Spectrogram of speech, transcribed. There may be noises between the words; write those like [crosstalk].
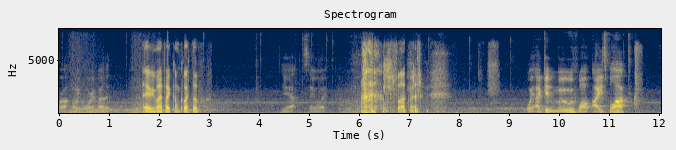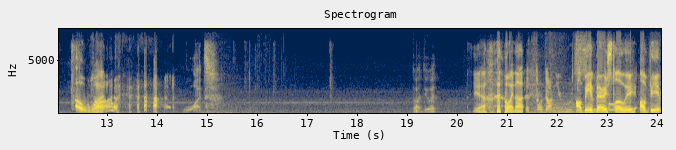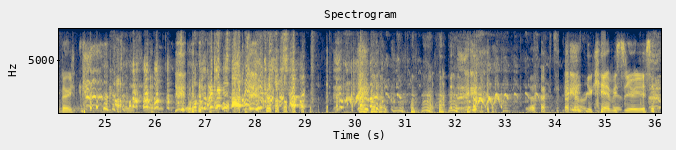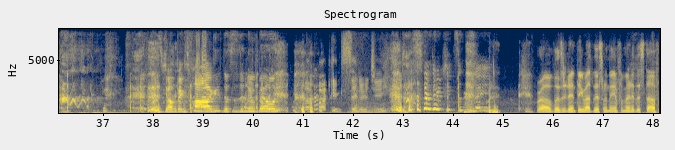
bro. Don't even worry about it. Hey, you mind if I come collect though? Yeah, stay away. [laughs] Fuck, man. Wait, I can move while ice blocked? Oh, what? Huh? [laughs] What? Do I do it? Yeah, [laughs] why not? It's so dumb. You move. I'll be it very slowly. slowly. I'll be it very. [laughs] you can't be serious. [laughs] This jumping's pog. This is the new build. [laughs] The fucking synergy. the synergy's insane. Bro, Blizzard didn't think about this when they implemented this stuff.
